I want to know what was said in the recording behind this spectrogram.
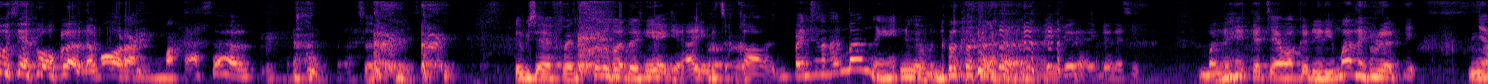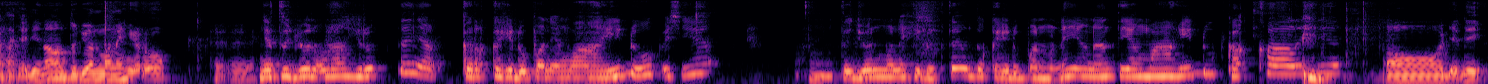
Ustaz Maulana mah orang Makassar. Dia bisa event kan ada yang kayak aing dicekal. Pensiun kan mana? Iya bener. Aing sih. Mana kecewa ke diri mana berarti? Nya jadi naon tujuan mana hirup? Nya tujuan orang hidup teh nya ke kehidupan yang maha hidup isia. Hmm. Tujuan mana hidup teh untuk kehidupan mana yang nanti yang maha hidup kekal isia. Oh, jadi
